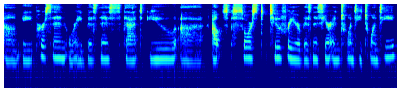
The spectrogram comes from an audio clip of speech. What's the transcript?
um, a person or a business that you uh, outsourced to for your business here in 2020,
